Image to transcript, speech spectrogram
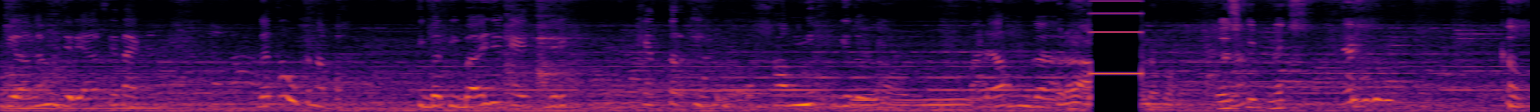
bilangnya mau jadi arsitek. Nggak tahu kenapa. Tiba-tiba aja kayak jadi kayak terilhami gitu. Ya ampun. padahal enggak. Padahal ya skip next. Kamu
